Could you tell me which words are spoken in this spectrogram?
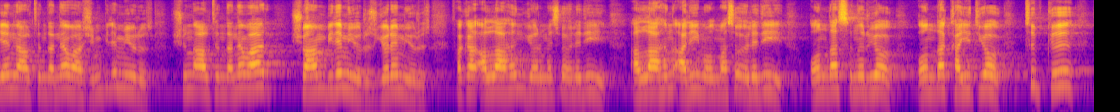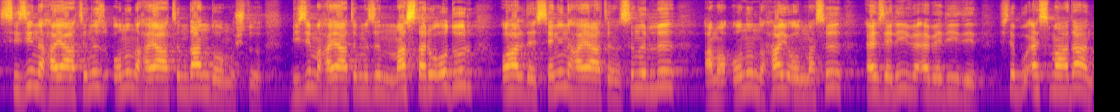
yerin altında ne var şimdi bilemiyoruz. Şunun altında ne var şu an bilemiyoruz, göremiyoruz. Fakat Allah'ın görmesi öyle değil. Allah'ın alim olması öyle değil. Onda sınır yok, onda kayıt yok. Tıpkı sizin hayatınız onun hayatından doğmuştu. Bizim hayatımızın mastarı odur. O halde senin hayatın sınırlı ama onun hay olması ezeli ve ebedidir. İşte bu esmadan,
